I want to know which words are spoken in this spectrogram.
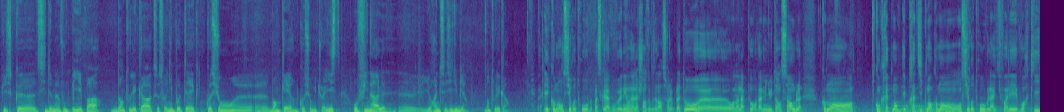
Puisque si demain vous ne payez pas, dans tous les cas, que ce soit une hypothèque, une caution euh, euh, bancaire, une caution mutualiste, au final, euh, il y aura une saisie du bien, dans tous les cas. Et comment on s'y retrouve? Parce que là, vous venez, on a la chance de vous avoir sur le plateau, euh, on en a pour 20 minutes ensemble. Comment, concrètement et pratiquement, comment on s'y retrouve là? Il faut aller voir qui?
